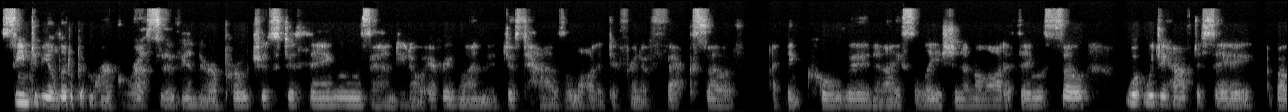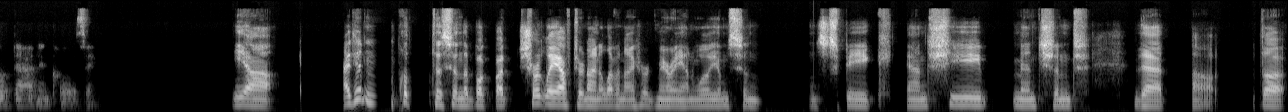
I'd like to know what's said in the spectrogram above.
seem to be a little bit more aggressive in their approaches to things. And, you know, everyone just has a lot of different effects of, I think, COVID and isolation and a lot of things. So, what would you have to say about that in closing? Yeah, I didn't put this in the book, but shortly after 9 11, I heard Marianne Williamson speak, and she mentioned that uh, the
